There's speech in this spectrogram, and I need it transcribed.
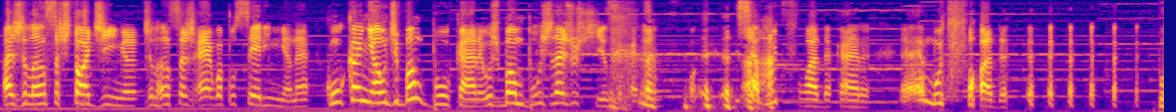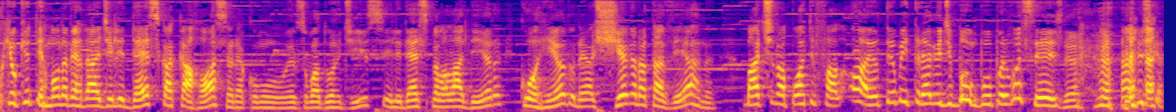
as lanças todinhas, as lanças régua pulseirinha, né? Com o canhão de bambu, cara. Os bambus da justiça, cara. Isso é muito foda, cara. É muito foda. Porque o Kittermão, na verdade, ele desce com a carroça, né? Como o exumador disse, ele desce pela ladeira, correndo, né? Chega na taverna, bate na porta e fala: Ó, oh, eu tenho uma entrega de bambu para vocês, né? Aí os caras,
